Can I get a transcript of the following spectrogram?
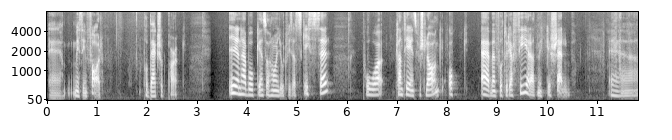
eh, med sin far på Bagshot Park. I den här boken så har hon gjort vissa skisser på planteringsförslag och även fotograferat mycket själv. Eh,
